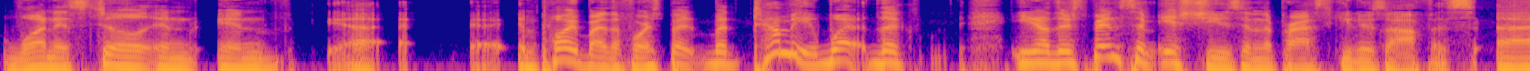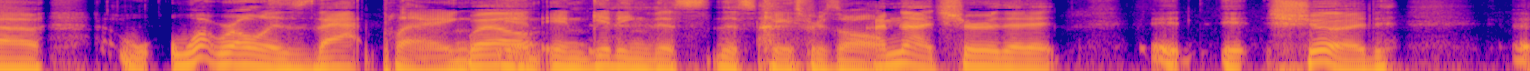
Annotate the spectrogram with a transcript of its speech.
one is still in in uh, employed by the force. But but tell me what the you know, there's been some issues in the prosecutor's office. Uh, what role is that playing Well- in, in getting this this case resolved? I'm not sure that it it it should. Uh,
